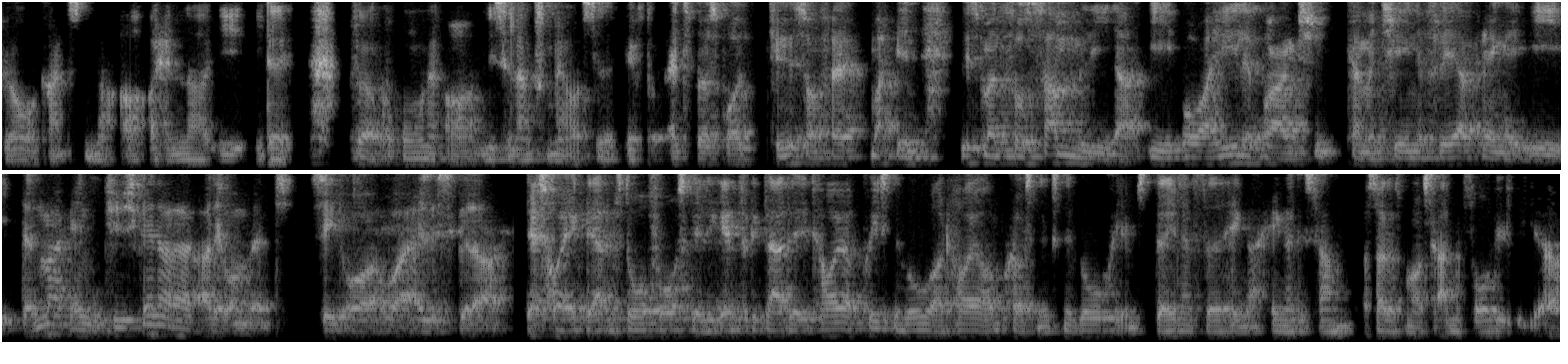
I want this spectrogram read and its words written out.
kører over grænsen og, og handler i, i dag, før corona og lige så langsomt her også efter. Et spørgsmål til så Martin. Hvis man så sammenligner i over hele branchen, kan man tjene flere penge i Danmark end i Tyskland, eller er det omvendt, set over, over alle spillere? Jeg tror ikke, der er en stor forskel igen, for det er klart, er et højere prisniveau og et højere omkostningsniveau. Jamen, der et eller andet sted hænger, hænger det sammen. Og så er der også andre fordele i at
